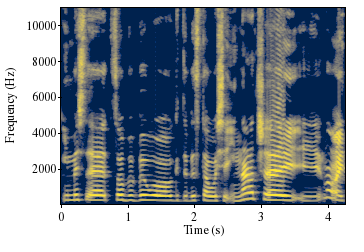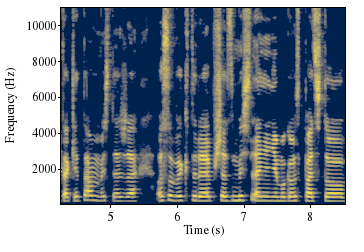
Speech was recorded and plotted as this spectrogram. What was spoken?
i myślę, co by było, gdyby stało się inaczej. I, no i takie tam myślę, że osoby, które przez myślenie nie mogą spać, to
